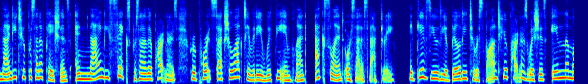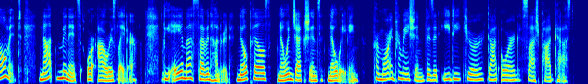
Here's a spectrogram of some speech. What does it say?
92% of patients and 96% of their partners report sexual activity with the implant excellent or satisfactory. It gives you the ability to respond to your partner's wishes in the moment, not minutes or hours later. The AMS 700, no pills, no injections, no waiting. For more information, visit edcure.org slash podcast.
